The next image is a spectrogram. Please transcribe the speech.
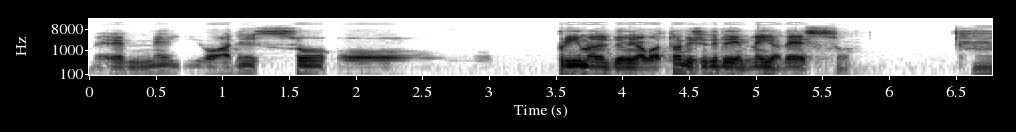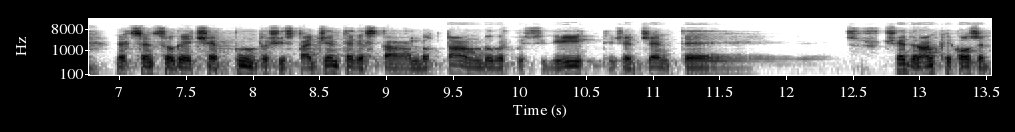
è meglio adesso... Oh, prima del 2014, direi meglio adesso. Mm. Nel senso che c'è appunto, ci sta gente che sta lottando per questi diritti, c'è gente, succedono anche cose,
